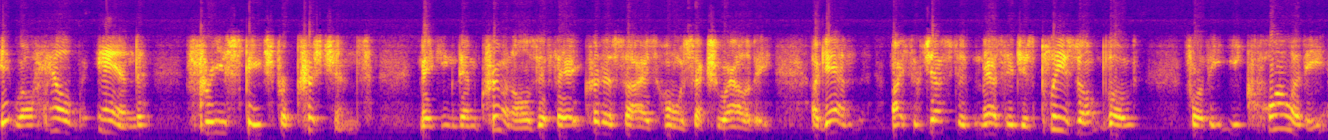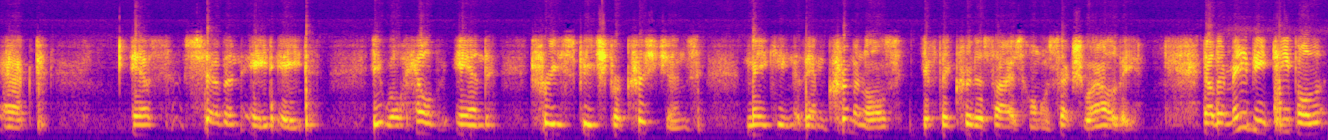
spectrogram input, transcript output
it will help end free speech for Christians, making them criminals if they criticize homosexuality. Again, my suggested message is please don't vote for the Equality Act S788. It will help end free speech for Christians, making them criminals if they criticize homosexuality. Now, there may be people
